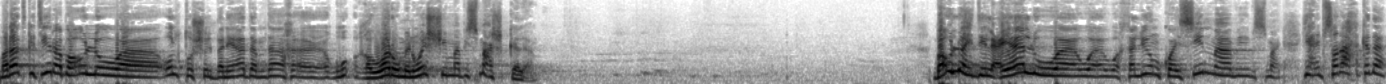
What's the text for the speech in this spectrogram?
مرات كتيرة بقول له ألطش البني آدم ده غوره من وشي ما بيسمعش الكلام. بقول له اهدي العيال وخليهم كويسين ما بيسمعش يعني بصراحة كده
